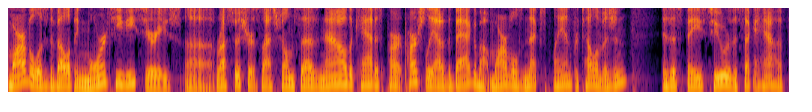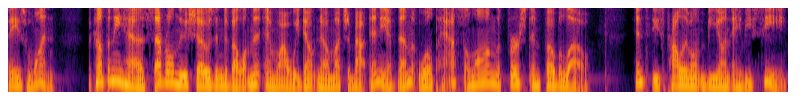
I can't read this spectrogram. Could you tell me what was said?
Marvel is developing more TV series. Uh, Russ Fisher at Slash Film says now the cat is par- partially out of the bag about Marvel's next plan for television. Is this phase two or the second half of phase one? The company has several new shows in development, and while we don't know much about any of them, we'll pass along the first info below. Hint: these probably won't be on ABC.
